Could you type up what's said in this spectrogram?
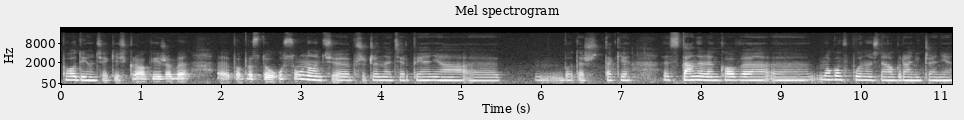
podjąć jakieś kroki, żeby po prostu usunąć przyczynę cierpienia, bo też takie stany lękowe e, mogą wpłynąć na ograniczenie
